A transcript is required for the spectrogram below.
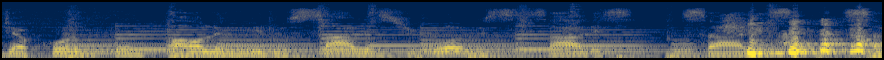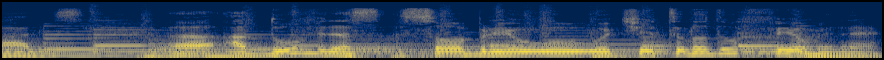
de acordo com Paulo Emílio Sales de Gomes, Sales, Sales, Sales, uh, há dúvidas sobre o, o, título do filme. Né?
